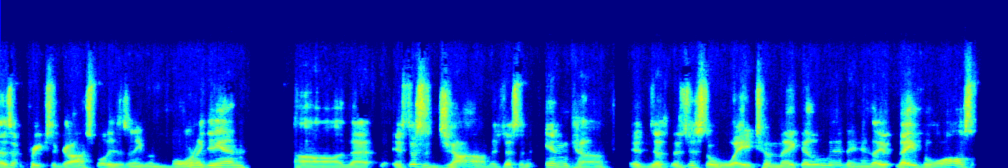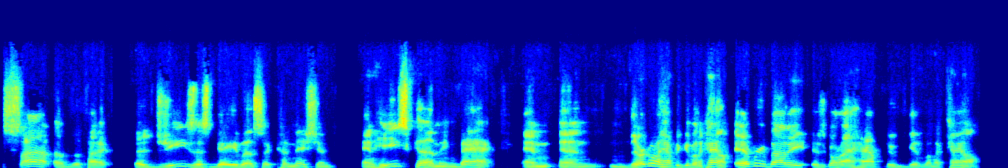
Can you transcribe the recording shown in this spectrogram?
doesn't preach the gospel, isn't even born again. Uh, that it's just a job, it's just an income, it just it's just a way to make a living. And they they've lost sight of the fact that Jesus gave us a commission and he's coming back and and they're going to have to give an account. Everybody is going to have to give an account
